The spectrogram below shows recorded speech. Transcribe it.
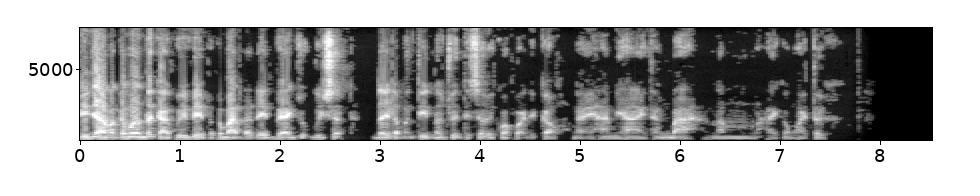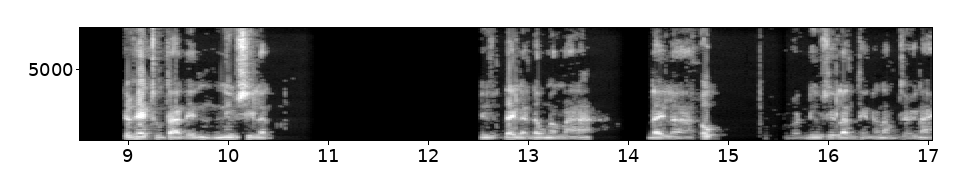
kính chào và cảm ơn tất cả quý vị và các bạn đã đến với anh Dũng Vision. Đây là bản tin nói chuyện thế giới qua quả địa cầu ngày 22 tháng 3 năm 2024. Trước hết chúng ta đến New Zealand. Đây là Đông Nam Á, đây là Úc và New Zealand thì nó nằm dưới này.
